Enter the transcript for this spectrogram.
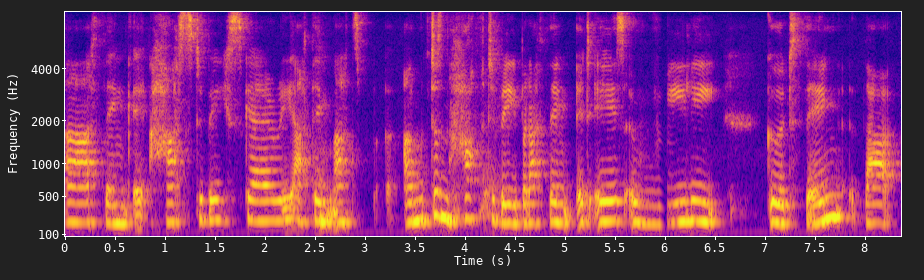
I think it has to be scary. I think that's, um, it doesn't have to be, but I think it is a really good thing that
